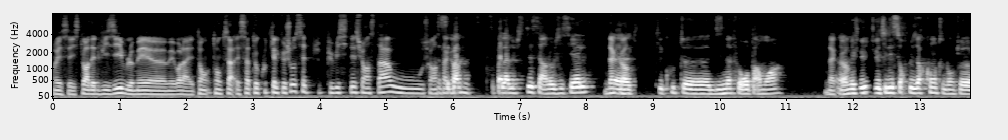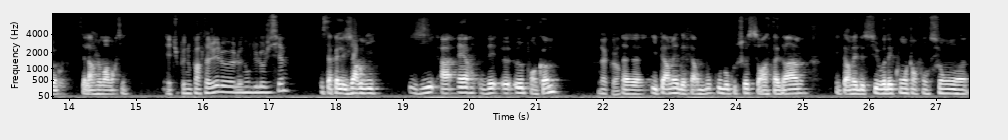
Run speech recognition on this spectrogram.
Oui, c'est histoire d'être visible, mais, euh, mais voilà. Et tant, tant, que ça, ça te coûte quelque chose cette publicité sur Insta ou sur Instagram C'est pas, pas, de la publicité, c'est un logiciel euh, qui, qui, coûte euh, 19 euros par mois. D'accord. Euh, mais je, je l'utilise sur plusieurs comptes, donc euh, c'est largement amorti. Et tu peux nous partager le, le nom du logiciel? Il s'appelle Jarvi, J-A-R-V-E-E.com. D'accord. il permet de faire beaucoup, beaucoup de choses sur Instagram. Il permet de suivre des comptes en fonction.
